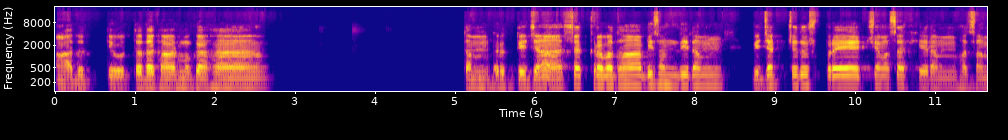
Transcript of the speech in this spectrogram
ആദിത്യോത്തത കാർമുകः തം ഋത്വിജ ശക്രവധാഭിസന്ധിതം വിചക്ഷുദുഷ്പ്രേക്ഷ്യമസഹ്യരം ഹസം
